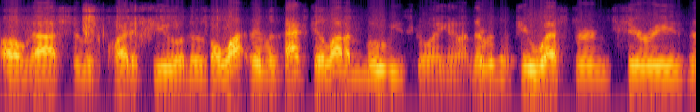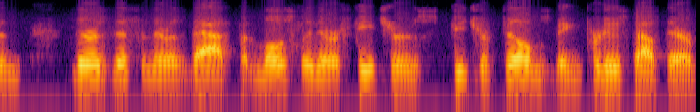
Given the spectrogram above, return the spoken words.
Oh gosh, there was quite a few. There was a lot. There was actually a lot of movies going on. There was a few western series, and there was this and there was that, but mostly there were features, feature films being produced out there.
